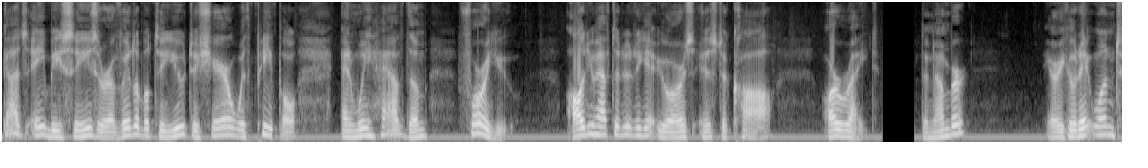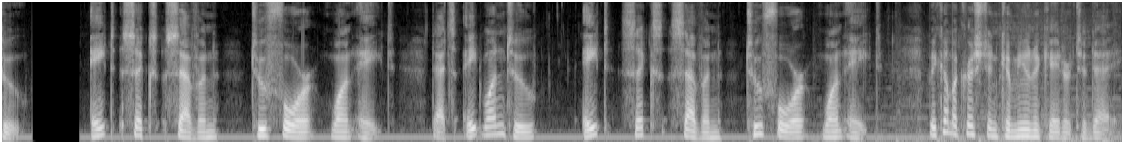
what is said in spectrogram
God's ABCs are available to you to share with people, and we have them for you. All you have to do to get yours is to call or write. The number? Area code 812 867 2418. That's 812 867 2418. Become a Christian communicator today.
